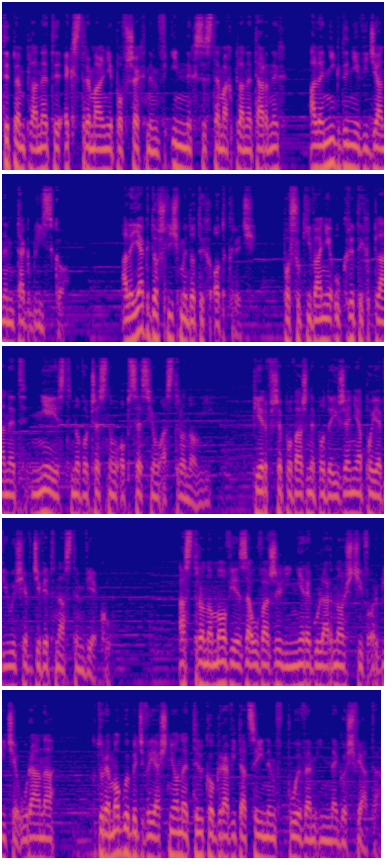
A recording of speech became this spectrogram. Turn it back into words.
Typem planety ekstremalnie powszechnym w innych systemach planetarnych, ale nigdy nie widzianym tak blisko. Ale jak doszliśmy do tych odkryć? Poszukiwanie ukrytych planet nie jest nowoczesną obsesją astronomii. Pierwsze poważne podejrzenia pojawiły się w XIX wieku. Astronomowie zauważyli nieregularności w orbicie Urana, które mogły być wyjaśnione tylko grawitacyjnym wpływem innego świata.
